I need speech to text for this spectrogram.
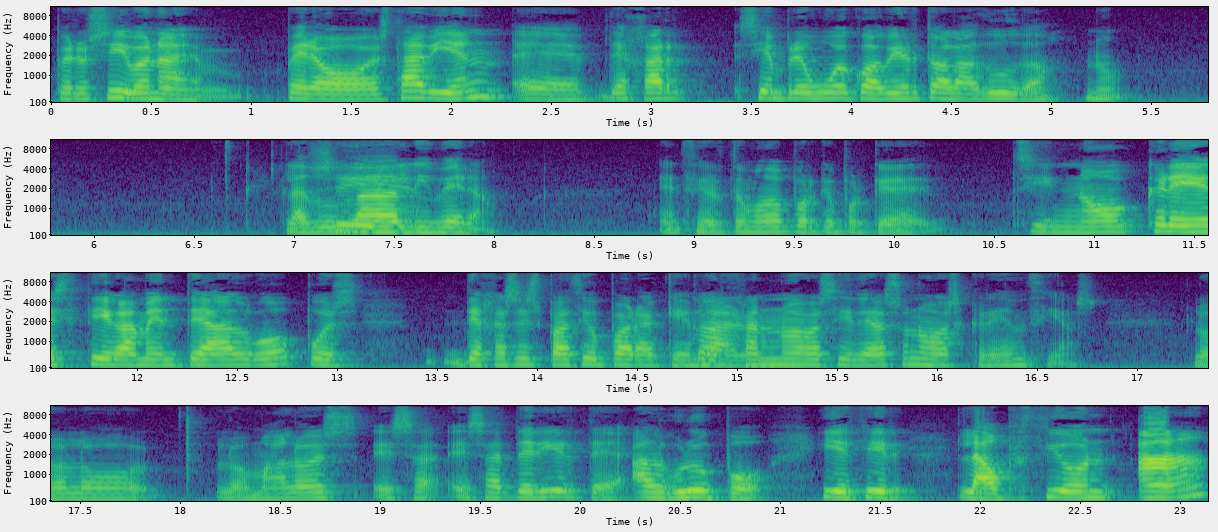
Pero sí, bueno, eh, pero está bien eh, dejar siempre un hueco abierto a la duda, ¿no? La duda Sí. libera, en cierto modo, porque, porque si no crees ciegamente algo, pues dejas espacio para que Claro. emerjan nuevas ideas o nuevas creencias. Lo, lo, lo malo es, es, es adherirte al grupo y decir la opción A,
